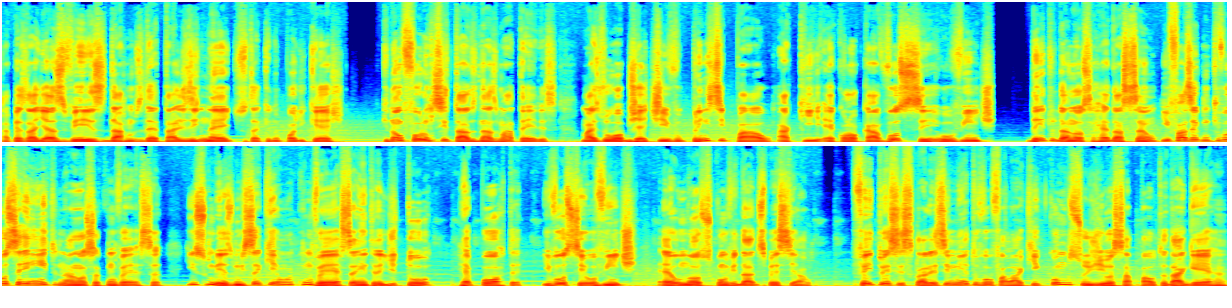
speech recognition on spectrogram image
apesar de às vezes darmos detalhes inéditos aqui no podcast que não foram citados nas matérias, mas o objetivo principal aqui é colocar você, ouvinte, dentro da nossa redação e fazer com que você entre na nossa conversa. Isso mesmo, isso aqui é uma conversa entre editor, repórter e você, ouvinte, é o nosso convidado especial. Feito esse esclarecimento, vou falar aqui como surgiu essa pauta da guerra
